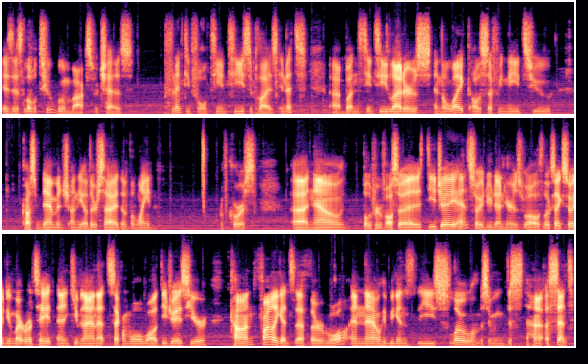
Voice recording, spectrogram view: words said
is this level 2 boombox, which has plentiful TNT supplies in it. Uh, buttons, TNT, ladders, and the like, all the stuff we need to cause some damage on the other side of the lane, of course. Uh, now, Bulletproof also has DJ and Soyadu down here as well. It looks like Soyadu might rotate and keep an eye on that second wall while DJ is here. Khan finally gets to that third wall, and now he begins the slow, I'm assuming, ascent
